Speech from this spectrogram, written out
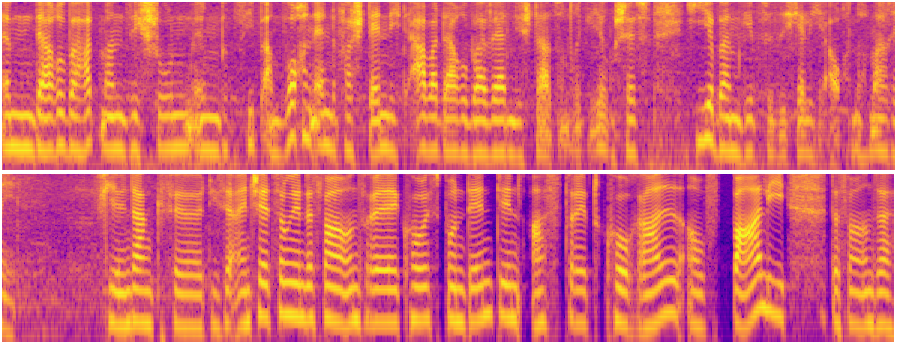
Ähm, darüber hat man sich schon im Prinzip am Wochenende verständigt, aber darüber werden die Staats- und Regierungschefs hier beim Gipfel sicherlich auch nochmal reden. Vielen Dank für diese Einschätzungen. Das war unsere Korrespondentin Astrid Korall auf Bali. Das war unser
